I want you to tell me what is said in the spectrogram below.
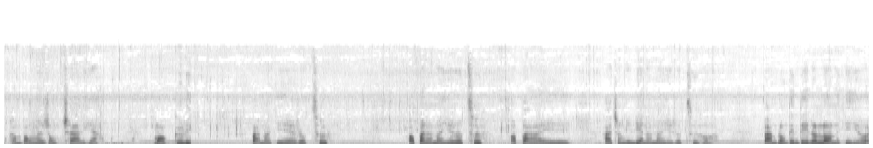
phản bóng này rong cha đi ha mò cơ đi. Bà nó chỉ rốt thứ. Ở bà nó rất thứ. Ở bà à chẳng đi liên nó rất thứ họ bà lông tiền tế lo lo nó chỉ họ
